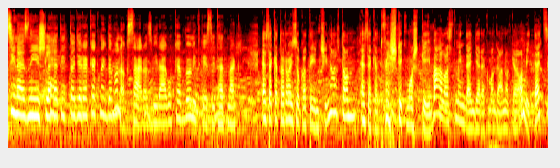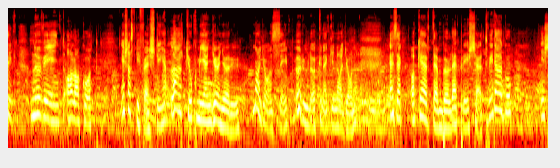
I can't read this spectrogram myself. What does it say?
Színezni is lehet itt a gyerekeknek, de vannak száraz virágok, ebből mit készíthetnek? Ezeket a rajzokat én csináltam, ezeket festik most ki. Választ minden gyerek magának el, amit tetszik, növényt, alakot, és azt kifesti. Látjuk, milyen gyönyörű. Nagyon szép, örülök neki nagyon. Ezek a kertemből lepréselt virágok, és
